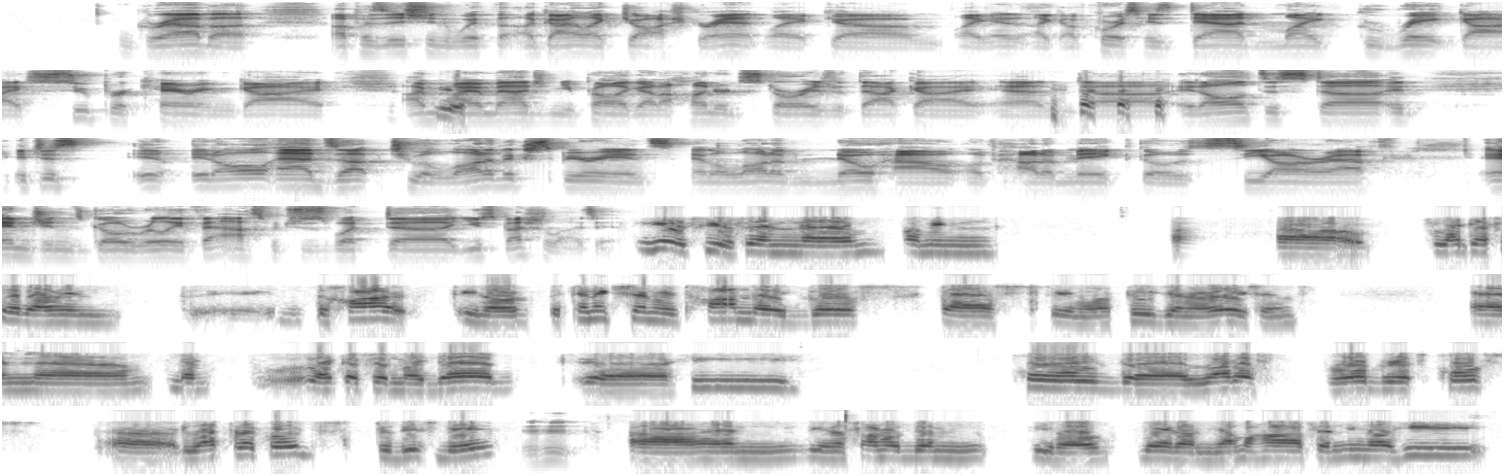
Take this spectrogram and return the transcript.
grab a, a position with a guy like Josh Grant, like um, like and like of course his dad Mike, great guy, super caring guy. I, Yeah. I imagine you probably got a hundred stories with that guy, and uh, it all just uh, it it just it, it all adds up to a lot of experience and a lot of know-how of how to make those CRF engines go really fast, which is what uh, you specialize in. yes, yes, and um, I mean, uh, uh, like I said, I mean, the heart, you know, the connection with Honda it goes past, you know, two generations, and um but like I said, my dad, uh, he hold a lot of road race course uh, lap records to this day. hmm uh, and you know some of them you know made on Yamahas, and you know he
